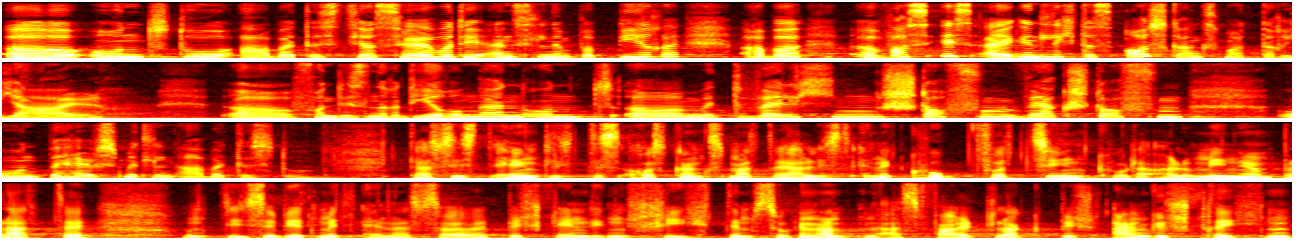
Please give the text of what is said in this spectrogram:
Äh, und du arbeitest ja selber die einzelnen Papiere, aber äh, was ist eigentlich das Ausgangsmaterial? Äh, von diesen Radierungen und äh, mit welchen Stoffen, Werkstoffen und Behelfsmitteln arbeitest du? Das ist eigentlich, das Ausgangsmaterial ist eine Kupfer-, Zink- oder Aluminiumplatte und diese wird mit einer säurebeständigen Schicht, dem sogenannten Asphaltlack, angestrichen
